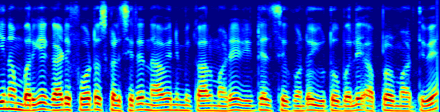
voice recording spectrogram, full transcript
ಈ ನಂಬರ್ಗೆ ಗಾಡಿ ಫೋಟೋಸ್ ಕಳಿಸಿದ್ರೆ ನಾವೇ ನಿಮಗೆ ಕಾಲ್ ಮಾಡಿ ಡೀಟೇಲ್ಸ್ ತಿಳ್ಕೊಂಡು ಯೂಟ್ಯೂಬಲ್ಲಿ ಅಪ್ಲೋಡ್ ಮಾಡ್ತೀವಿ.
